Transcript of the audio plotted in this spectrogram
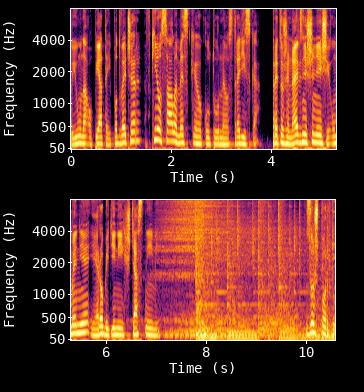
júna o 5. podvečer v kinosále Mestského kultúrneho strediska pretože najvznešenejšie umenie je robiť iných šťastnými. Zo športu.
